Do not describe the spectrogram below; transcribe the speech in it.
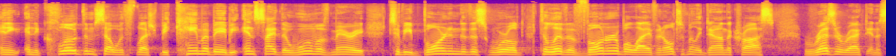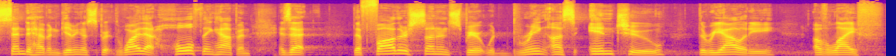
and he, and he clothed himself with flesh, became a baby inside the womb of Mary to be born into this world, to live a vulnerable life, and ultimately die on the cross, resurrect and ascend to heaven, giving us Spirit. Why that whole thing happened is that the Father, Son, and Spirit would bring us into the reality of life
